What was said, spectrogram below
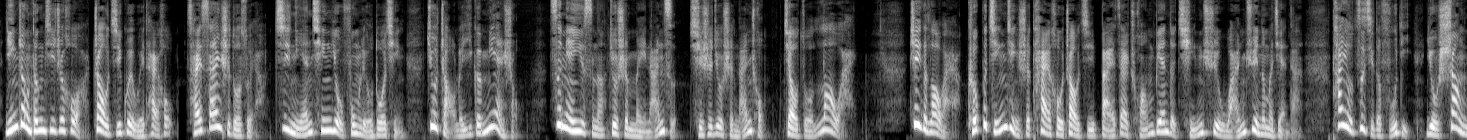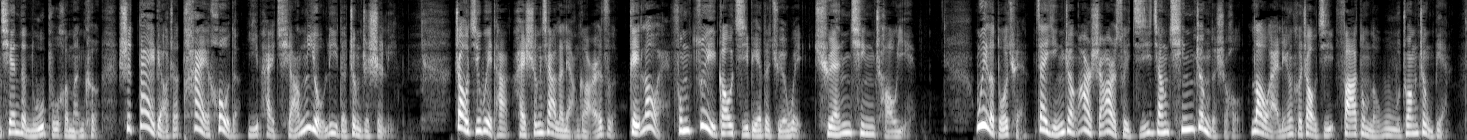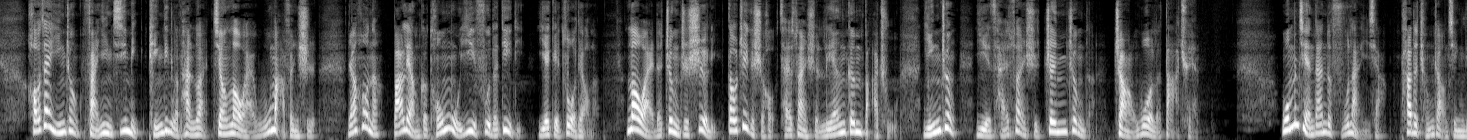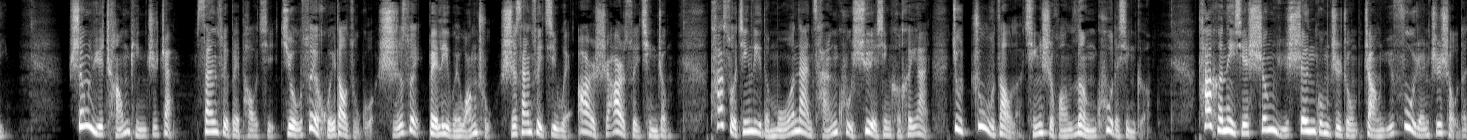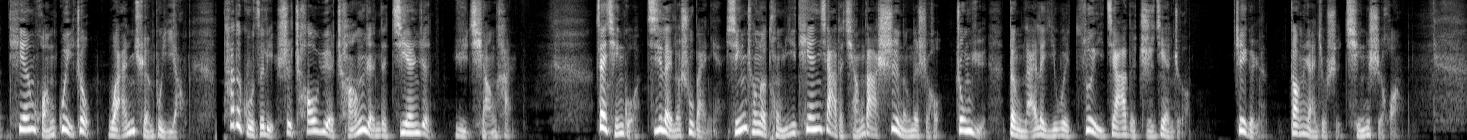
嬴政登基之后啊，赵姬贵为太后，才三十多岁啊，既年轻又风流多情，就找了一个面首，字面意思呢就是美男子，其实就是男宠，叫做嫪毐。这个嫪毐啊，可不仅仅是太后赵姬摆在床边的情趣玩具那么简单，他有自己的府邸，有上千的奴仆和门客，是代表着太后的一派强有力的政治势力。赵姬为他还生下了两个儿子，给嫪毐封最高级别的爵位——权倾朝野。为了夺权，在嬴政二十二岁即将亲政的时候，嫪毐联合赵姬发动了武装政变。好在嬴政反应机敏，平定了叛乱，将嫪毐五马分尸，然后呢，把两个同母异父的弟弟也给做掉了。嫪毐的政治势力到这个时候才算是连根拔除，嬴政也才算是真正的掌握了大权。我们简单的俯览一下他的成长经历：生于长平之战。三岁被抛弃，九岁回到祖国，十岁被立为王储，十三岁继位，二十二岁亲政。他所经历的磨难、残酷、血腥和黑暗，就铸造了秦始皇冷酷的性格。他和那些生于深宫之中、长于妇人之手的天皇贵胄完全不一样。他的骨子里是超越常人的坚韧与强悍。在秦国积累了数百年，形成了统一天下的强大势能的时候，终于等来了一位最佳的执剑者。这个人当然就是秦始皇。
